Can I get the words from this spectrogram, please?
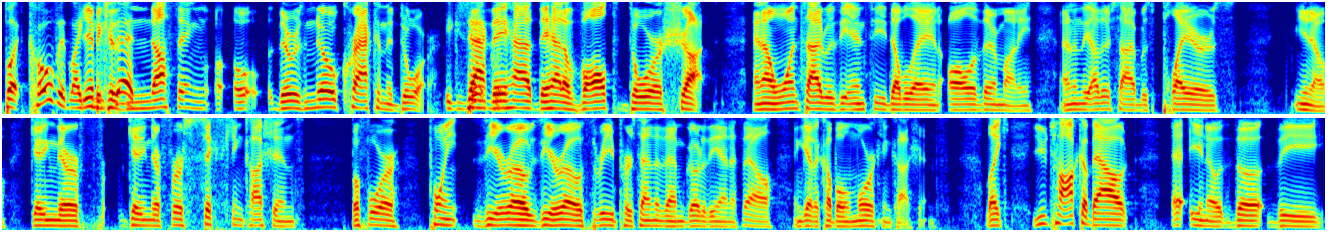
But COVID, like yeah, you because said, nothing. Oh, oh, there was no crack in the door. Exactly. They, they had they had a vault door shut, and on one side was the NCAA and all of their money, and on the other side was players, you know, getting their getting their first six concussions before point zero zero three percent of them go to the NFL and get a couple more concussions. Like you talk about, uh, you know, the the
